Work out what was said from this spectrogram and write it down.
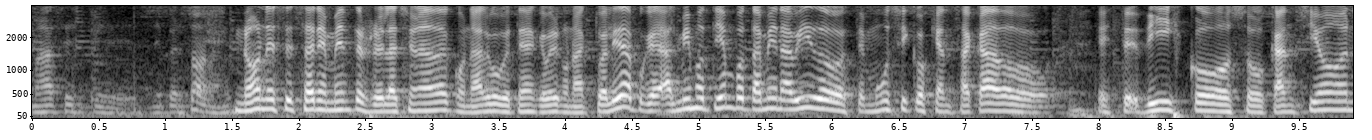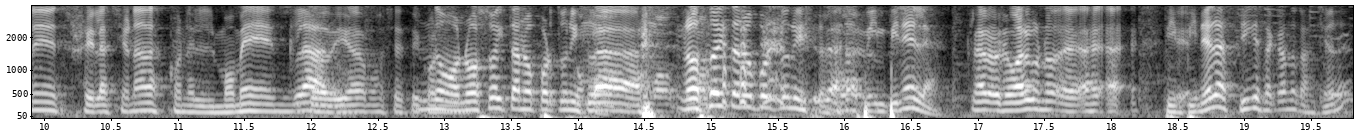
más este, de personas. ¿no? no necesariamente relacionada con algo que tenga que ver con la actualidad, porque al mismo tiempo también ha habido este, músicos que han sacado este, discos o canciones relacionadas con el momento, Claro. digamos. Este, con- No, no soy tan oportunista. Claro. No soy tan oportunista. Como Pimpinela. Claro, no, algo no, eh, eh, eh, ¿Pimpinela sigue sacando canciones?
